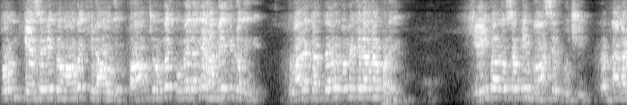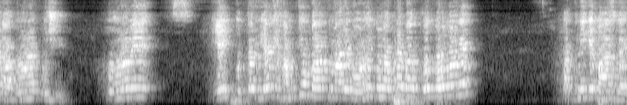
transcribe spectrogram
तुम कैसे भी कमाओगे, खिलाओगे। पाप जो होंगे, तुम्हें लगे, हमें क्यों लगेंगे? तुम्हारा कर्तव्य तुम्हें खिलाना पड़ेगा। यही बात उसने अपनी माँ से पूछी, रत्नाकर ठाकुरों ने पूछी। तो उन्होंने यही उत्तर दिया कि, हम क्यों बाप तुम्हारे भोगे तुम अपने बाप खुद भोगोगे पत्नी के पास गए।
